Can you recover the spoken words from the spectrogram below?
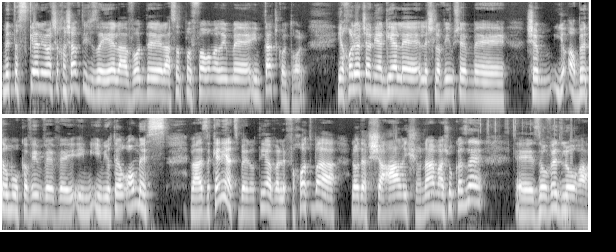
מתסכל ממה שחשבתי שזה יהיה לעבוד, לעשות platformer עם, עם touch control. יכול להיות שאני אגיע לשלבים שהם, אה, שהם הרבה יותר מורכבים ועם יותר עומס, ואז זה כן יעצבן אותי, אבל לפחות ב, לא יודע, שעה ראשונה, משהו כזה, אה, זה עובד לא רע.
